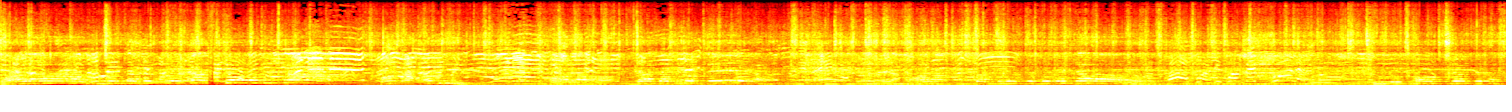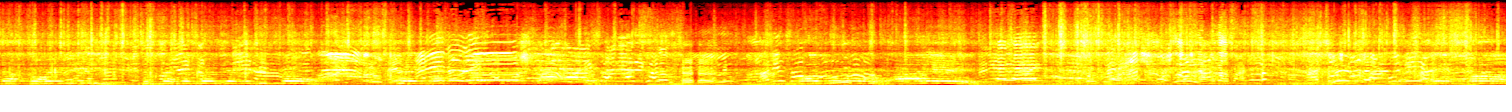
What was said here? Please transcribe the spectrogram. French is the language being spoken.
Voilà, vous êtes avec le garçon du père. Voilà, la communautaire. Voilà, la communauté végétale. Tous les grands clubs de la Sarthe sont réunis pour cette deuxième édition. Tous les grands clubs de la. Bravo, allez. Et fort,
